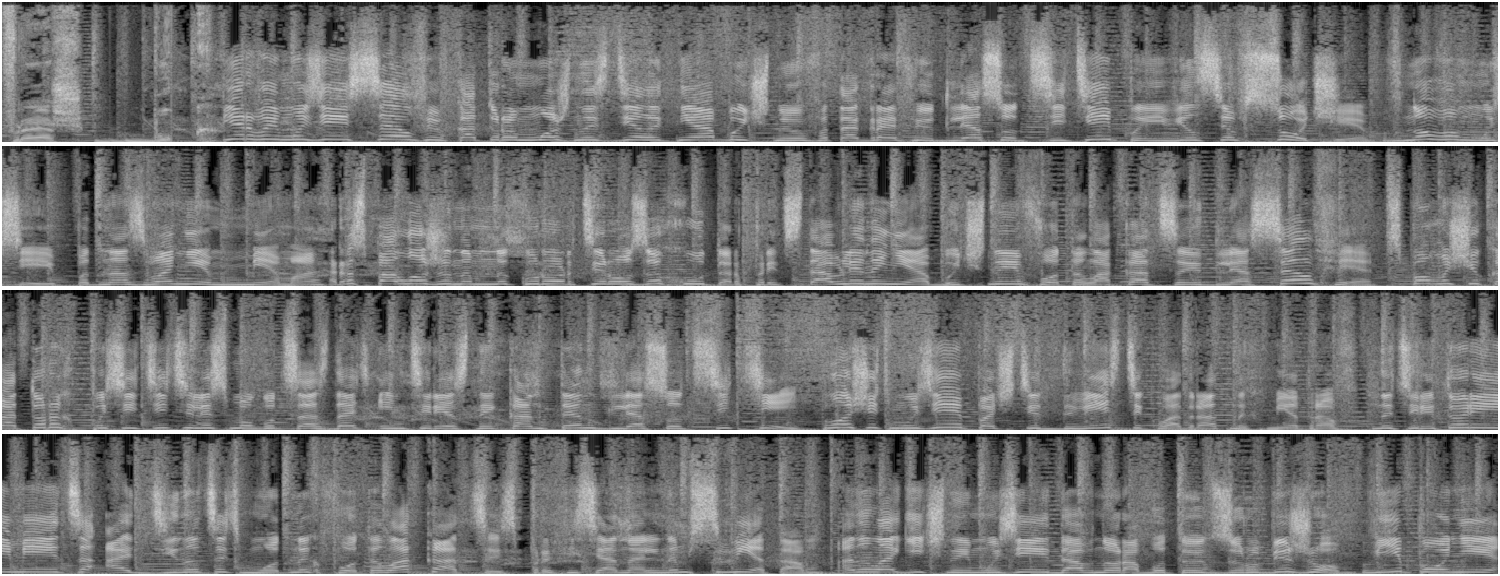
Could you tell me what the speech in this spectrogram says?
Fresh Book. Первый музей селфи, в котором можно сделать необычную фотографию для соцсетей, появился в Сочи. В новом музее под названием «Мема», расположенном на курорте Роза Хутор, представлены необычные фотолокации для селфи, с помощью которых посетители смогут создать интересный контент для соцсетей. Площадь музея почти 200 квадратных метров. На территории имеется 11 модных фотолокаций с профессиональным светом. Аналогичные музеи давно работают за рубежом. В Японии,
